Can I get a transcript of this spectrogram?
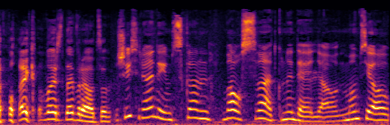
laikam vairs nebraucam. Šis raidījums skan valsts svētku nedēļā, un mums jau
